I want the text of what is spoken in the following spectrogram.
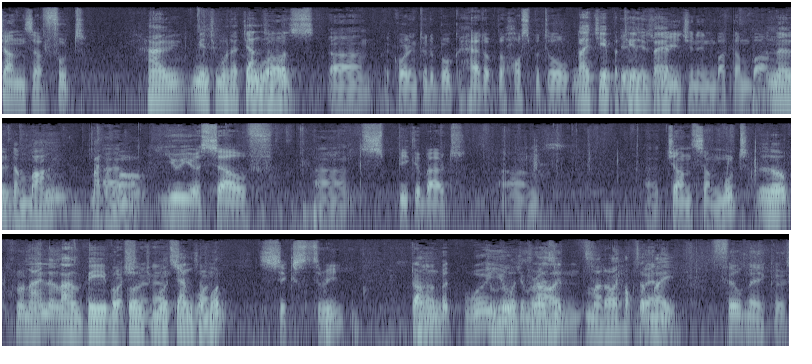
Chanza Foot, ហើយមានឈ្មោះថាច័ន្ទ who សវុត was, um, according to the book, head of the hospital ដែលជាប្រធាន in his ពេទ្យ region in Battambang. នៅតំបន់បាត់ដំបង Um, you yourself uh, speak about um, uh, Chan Samut, លោកខ្លួនឯងលើកឡើងអំពីបុគ្គល question ឈ្មោះ and ច័ន្ទ answer សមុទ្រ 163. ត្រង់ Uh, but were ចំ you នួនចម្លើយ present when 163 filmmakers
